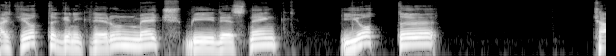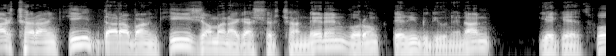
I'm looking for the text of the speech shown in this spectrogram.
այդ 7 գնիկներուն մեջ բիդեսնենք 7 չարչարանքի դարաբանքի ժամանակաշրջաններ են, որոնք տեղի պիտի ունենան եկեղեցվո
